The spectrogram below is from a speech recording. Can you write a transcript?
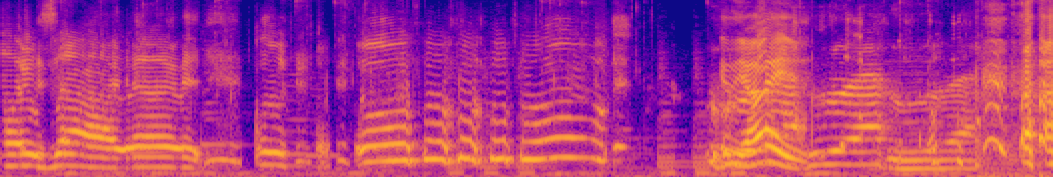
Ôi giời ơi. Cái gì ấy cái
